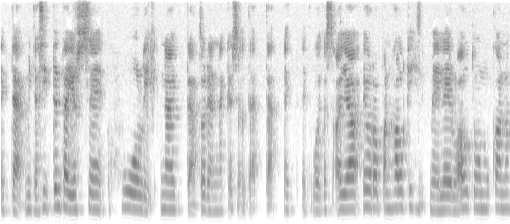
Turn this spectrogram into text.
että mitä sitten, tai jos se huoli näyttää todennäköiseltä, että, että, että voitaisiin ajaa Euroopan halki. Nyt meillä ei ollut autoa mukana.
